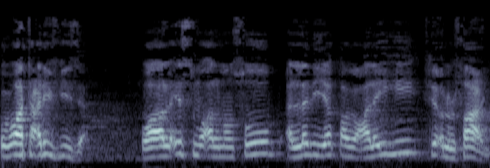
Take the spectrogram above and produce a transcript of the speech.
waa tacriifkiisa. Waa alsmu almansuub aladi yaqacu calayhi ficlu lfaacil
